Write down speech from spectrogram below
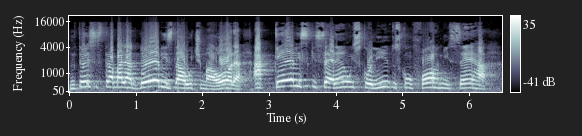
Então, esses trabalhadores da última hora, aqueles que serão escolhidos conforme encerra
